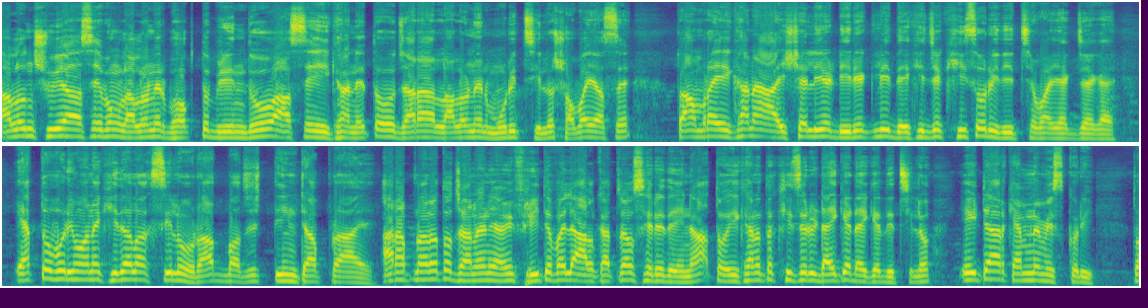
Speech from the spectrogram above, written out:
লালন শুয়ে আছে এবং লালনের ভক্তবৃন্দ আছে এইখানে তো যারা লালনের মুরিদ ছিল, সবাই আছে। তো আমরা এখানে আইসা আইসালিয়ে ডিরেক্টলি দেখি যে খিচুড়ি দিচ্ছে ভাই এক জায়গায়। এত পরিমাণে খিদা লাগছিল, রাত বাজে তিনটা প্রায়। আর আপনারা তো জানেনই, আমি ফ্রিতে পাইলে আলকাতরাও ছেড়ে দেই না, তো এখানে তো খিচুড়ি ডাইকে ডাইকে দিচ্ছিল। এইটা আর কেমনে মিস করি? তো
